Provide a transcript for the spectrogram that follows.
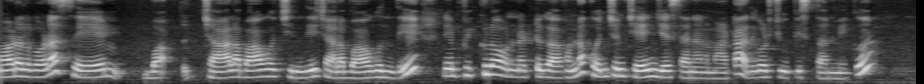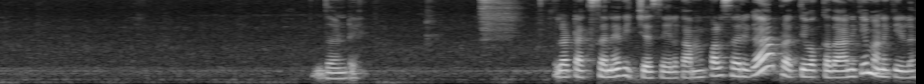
మోడల్ కూడా సేమ్ బా చాలా బాగా వచ్చింది చాలా బాగుంది. నేను పిక్లో ఉన్నట్టు కాకుండా కొంచెం చేంజ్ చేశాను అనమాట అది కూడా చూపిస్తాను మీకు. ఇదండి. ఇలా టక్స్ అనేది ఇచ్చేసేయాలి. కంపల్సరిగా ప్రతి ఒక్కదానికి మనకి ఇలా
